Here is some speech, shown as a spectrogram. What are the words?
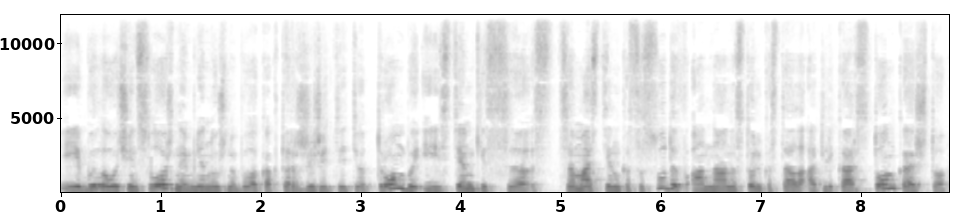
и было очень сложно, и мне нужно было как-то разжижить эти вот тромбы, и стенки, с, сама стенка сосудов, она настолько стала от лекарств тонкая, что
